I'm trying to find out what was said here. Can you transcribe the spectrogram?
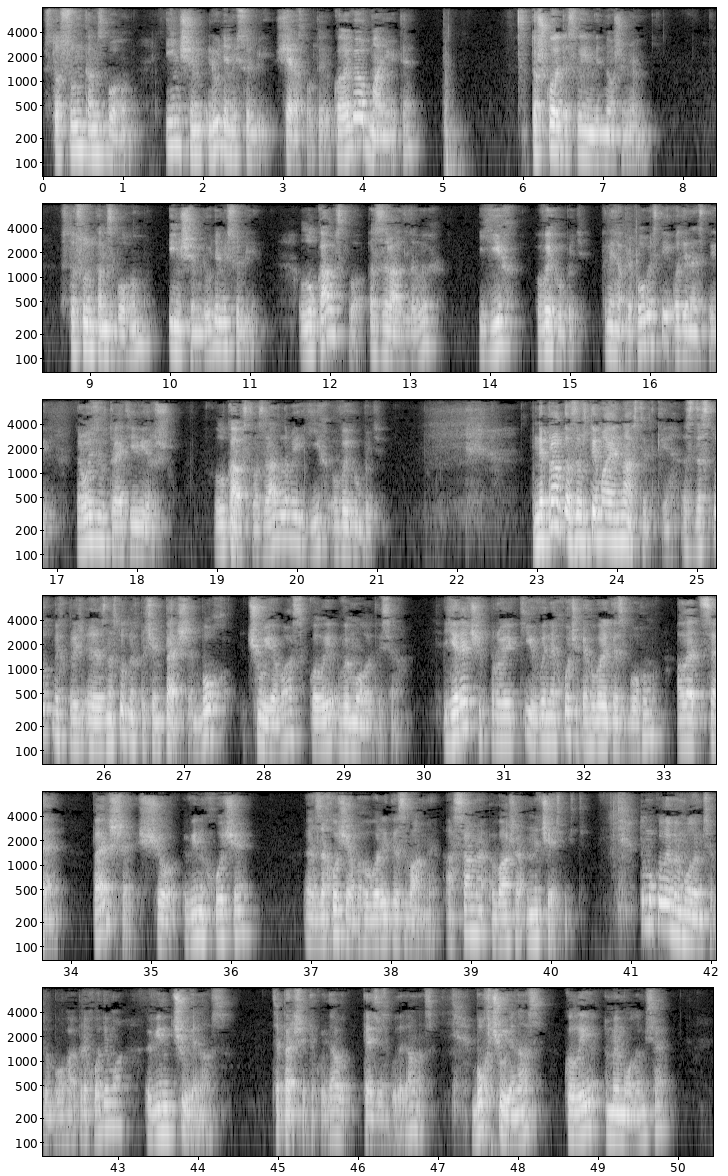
стосункам з Богом, іншим людям і собі. Ще раз повторю, коли ви обманюєте, то шкодите своїм відношенням, стосункам з Богом, іншим людям і собі. Лукавство зрадливих їх вигубить. Книга приповістей, 11 розділ, 3 вірш. Лукавство зрадливе їх вигубить. Неправда завжди має наслідки з наступних, е, з наступних причин. Перше, Бог чує вас, коли ви молитеся. Є речі, про які ви не хочете говорити з Богом, але це перше, що Він хоче, захоче обговорити з вами, а саме ваша нечесність. Тому, коли ми молимося до Бога, приходимо, Він чує нас. Це перший такий да, от тезіс буде да, у нас. Бог чує нас, коли ми молимося.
